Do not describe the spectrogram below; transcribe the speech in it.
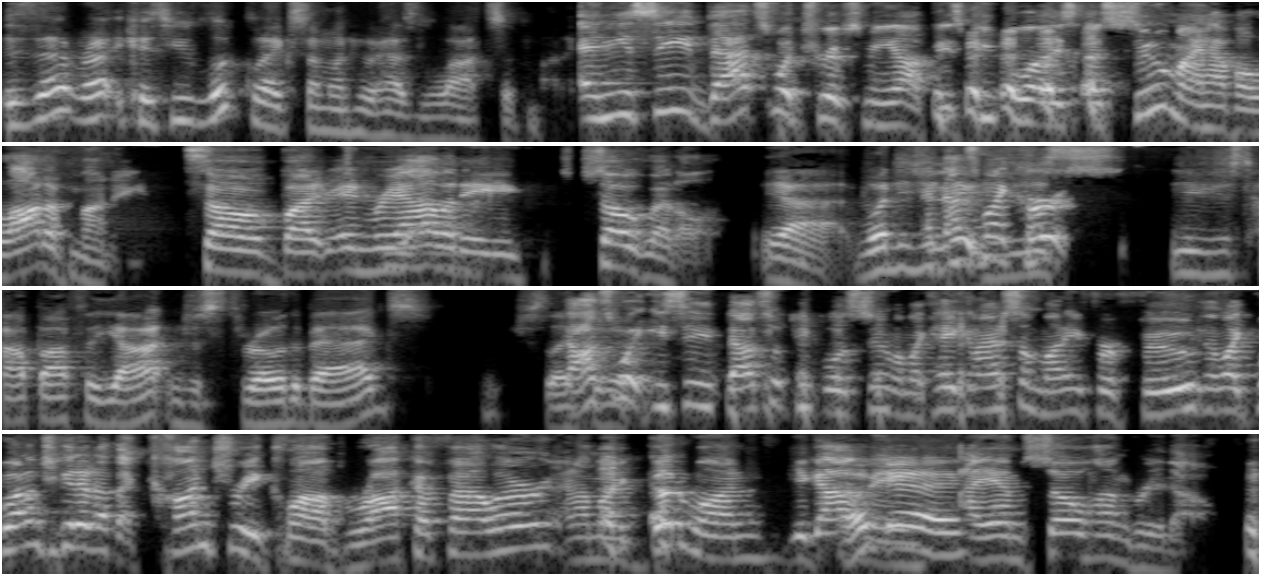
Is that right? Because you look like someone who has lots of money. And you see, that's what trips me up is people assume I have a lot of money. So, but in reality, yeah. so little. Yeah. What did you and do? That's my you curse. Just, you just hop off the yacht and just throw the bags? Like, that's what you see. That's what people assume. I'm like, hey, can I have some money for food? And they're like, why don't you get it at the country club, Rockefeller? And I'm like, good one. You got okay. me. I am so hungry though.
